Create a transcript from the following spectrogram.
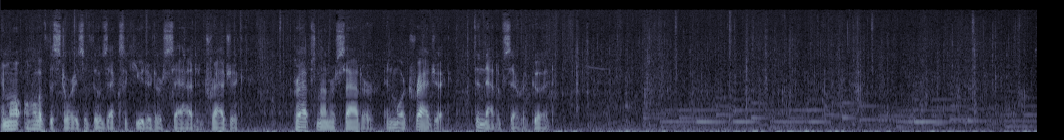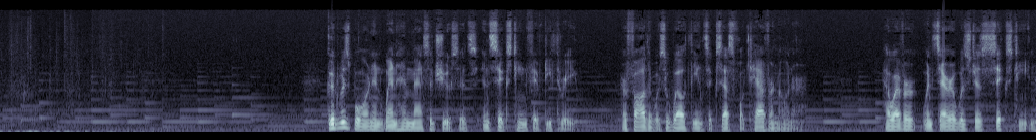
And while all of the stories of those executed are sad and tragic, perhaps none are sadder and more tragic than that of Sarah Good. Good was born in Wenham, Massachusetts in 1653. Her father was a wealthy and successful tavern owner. However, when Sarah was just 16,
